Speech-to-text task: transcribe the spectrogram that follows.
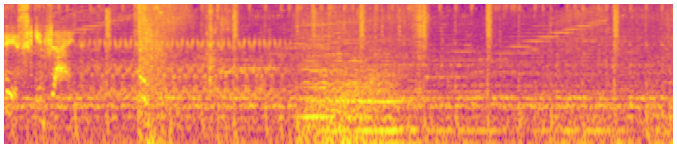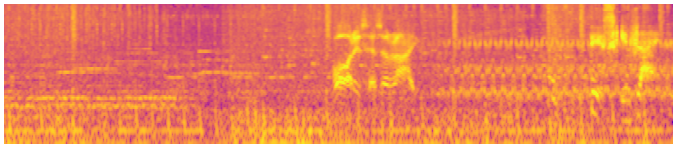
Disc in flight. Boris has arrived. Disc in flight.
